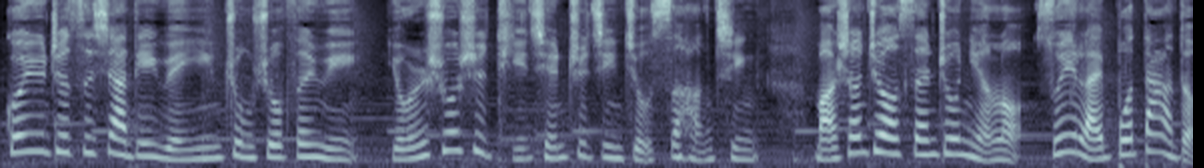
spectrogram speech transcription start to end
关于这次下跌原因，众说纷纭。有人说是提前致敬九四行情，马上就要三周年了，所以来波大的；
